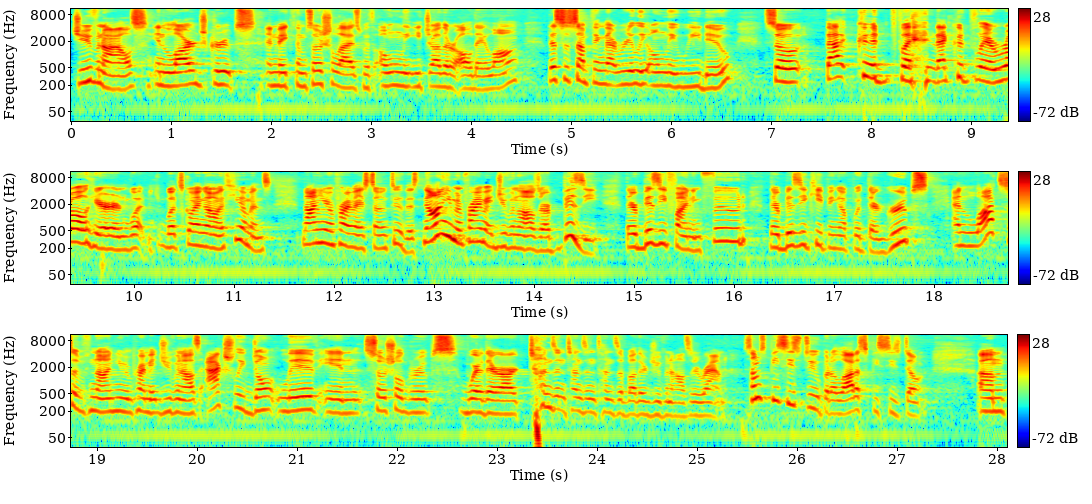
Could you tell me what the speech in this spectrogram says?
juveniles in large groups and make them socialize with only each other all day long. This is something that really only we do. So that could play, that could play a role here in what, what's going on with humans. Non-human primates don't do this. Non-human primate juveniles are busy. They're busy finding food, they're busy keeping up with their groups, and lots of non-human primate juveniles actually don't live in social groups where there are tons and tons and tons of other juveniles around. Some species do, but a lot of species don't. Um,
